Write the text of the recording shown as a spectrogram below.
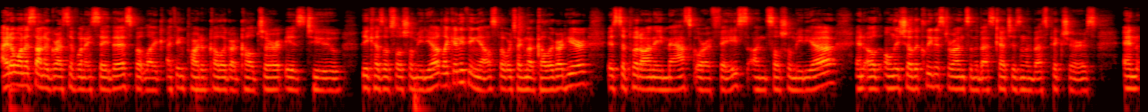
I don't want to sound aggressive when I say this, but like I think part of color guard culture is to because of social media, like anything else, but we're talking about color guard here, is to put on a mask or a face on social media and only show the cleanest runs and the best catches and the best pictures. And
